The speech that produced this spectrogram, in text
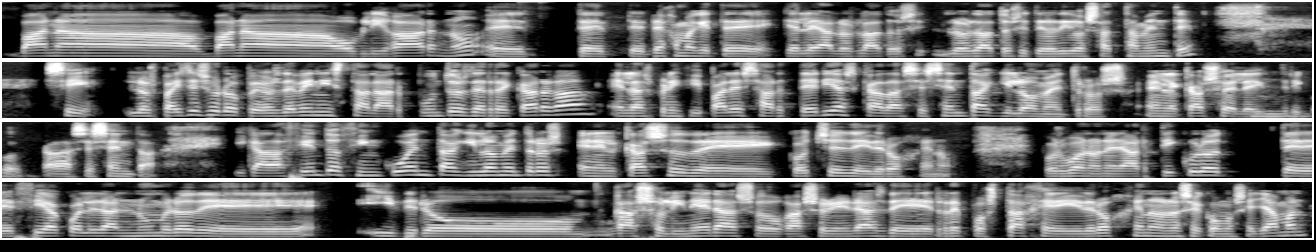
van a, van a obligar, ¿no? Eh, te, déjame que te que lea los datos, los datos y te lo digo exactamente. Sí, los países europeos deben instalar puntos de recarga en las principales arterias cada 60 kilómetros, en el caso eléctrico, mm. cada 60, y cada 150 kilómetros en el caso de coches de hidrógeno. Pues bueno, en el artículo te decía cuál era el número de hidrogasolineras o gasolineras de repostaje de hidrógeno, no sé cómo se llaman,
